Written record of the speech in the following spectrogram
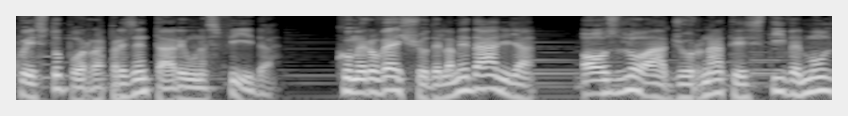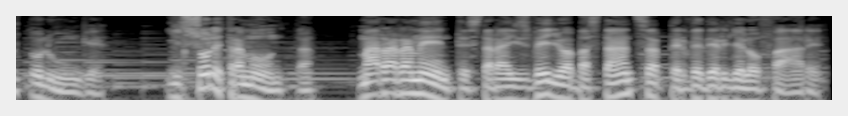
questo può rappresentare una sfida. Come rovescio della medaglia, Oslo ha giornate estive molto lunghe. Il sole tramonta, ma raramente starai sveglio abbastanza per vederglielo fare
